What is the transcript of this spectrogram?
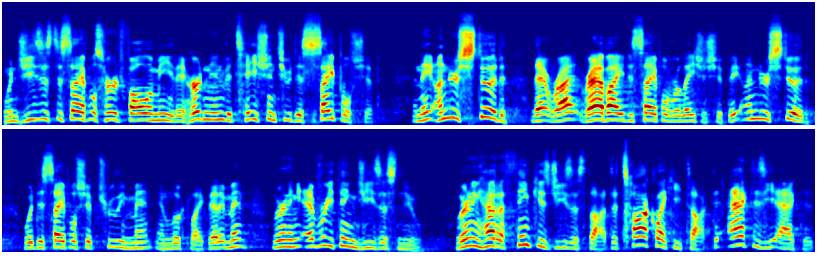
When Jesus' disciples heard, Follow me, they heard an invitation to discipleship. And they understood that rabbi disciple relationship. They understood what discipleship truly meant and looked like. That it meant learning everything Jesus knew learning how to think as Jesus thought, to talk like he talked, to act as he acted,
